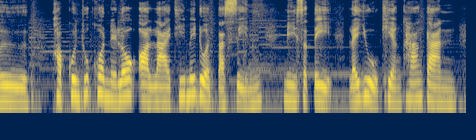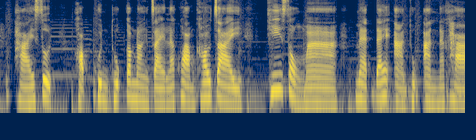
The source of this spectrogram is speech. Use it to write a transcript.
มือ ขอบคุณทุกคนในโลกออนไลน์ที่ไม่ด่วนตัดสิน มีสติและอยู่เคียงข้างกัน ท้ายสุดขอบคุณทุกกำลังใจและความเข้าใจที่ส่งมาแมทได้อ่านทุกอันนะคะ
